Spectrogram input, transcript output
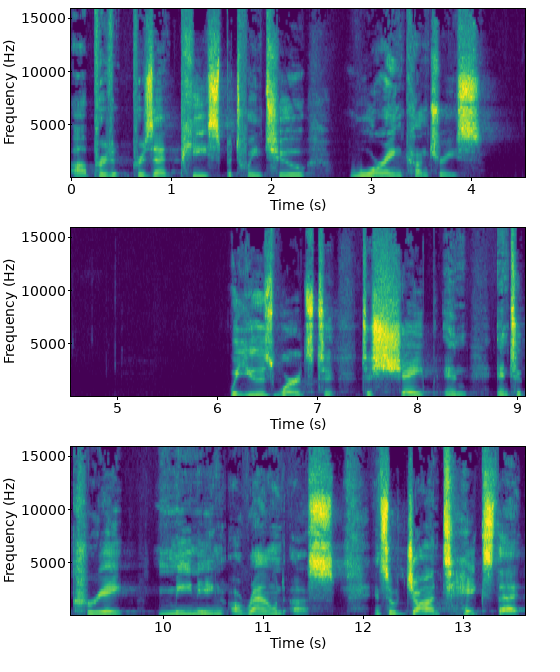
uh, pre- present peace between two warring countries. We use words to, to shape and, and to create meaning around us. And so John takes that,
